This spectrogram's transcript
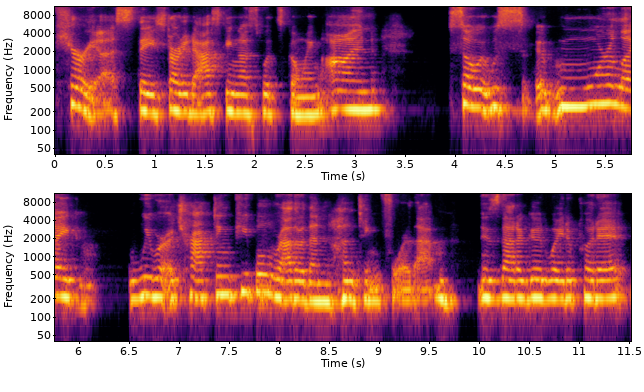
curious. They started asking us what's going on. So it was more like we were attracting people rather than hunting for them. Is that a good way to put it?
